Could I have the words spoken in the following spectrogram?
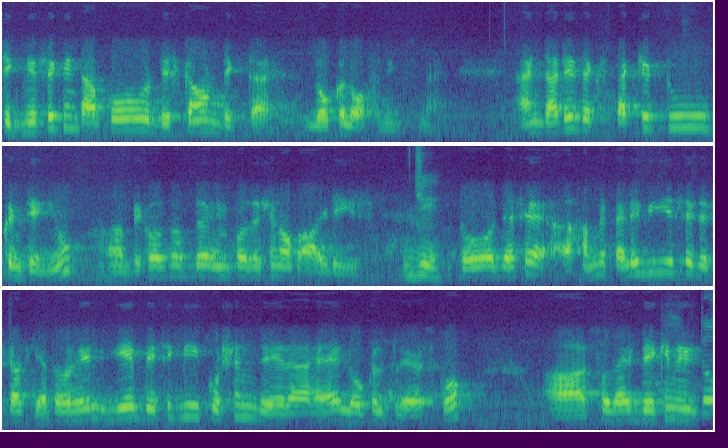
सिग्निफिकेंट आपको डिस्काउंट दिखता है लोकल ऑफरिंग्स में। And that is expected to continue because of the imposition of R G. तो जैसे हमने पहले भी इसे डिस्कस किया था ये बेसिकली क्वेश्चन दे रहा है लोकल प्लेयर्स को सो दैट दे कैन तो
